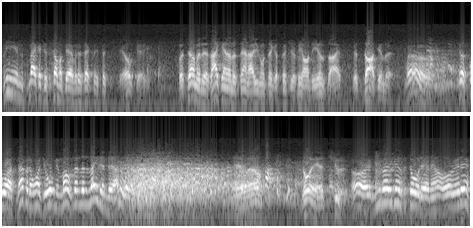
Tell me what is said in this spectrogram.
clean smack at your stomach there with this X-ray. Yeah, okay. But tell me this. I can't understand how you're going to take a picture of me on the inside. It's dark in there. Well, just before I snap it, I want you to open your mouth, let a little light in there. I know what I'm Yeah, well, go ahead. Shoot it. All right, lean right against the door there now. All ready?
